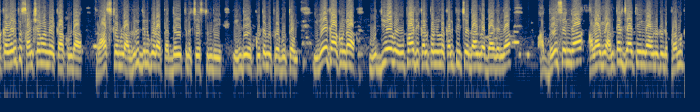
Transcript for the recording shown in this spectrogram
ఒకవైపు సంక్షేమమే కాకుండా రాష్ట్రంలో అభివృద్ధిని కూడా పెద్ద ఎత్తున చేస్తుంది ఎన్డీఏ కూటమి ప్రభుత్వం. ఇదే కాకుండా ఉద్యోగ ఉపాధి కల్పనలో కల్పించే దానిలో భాగంగా ఆ దేశంగా అలాగే అంతర్జాతీయంగా ఉన్నటువంటి ప్రముఖ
